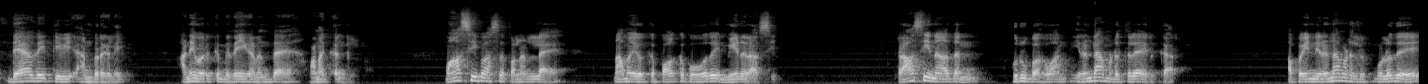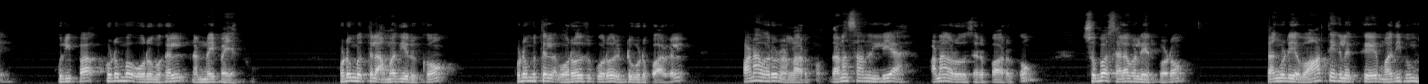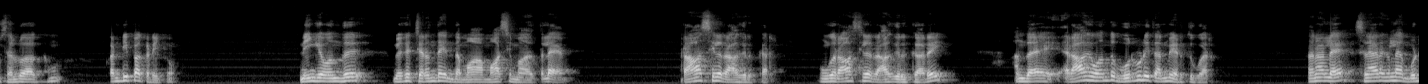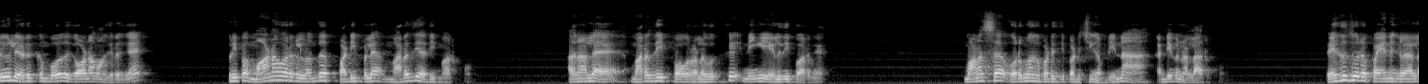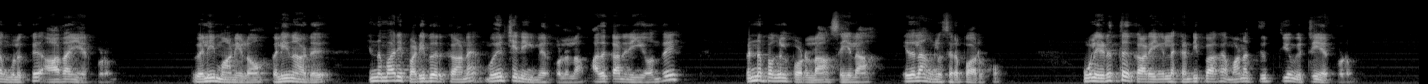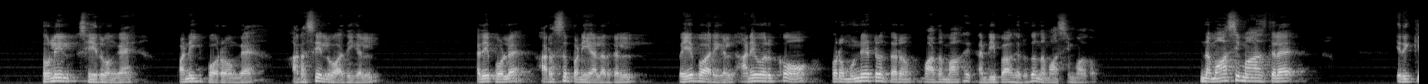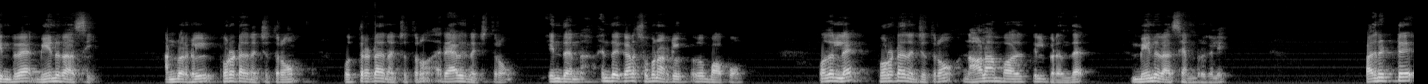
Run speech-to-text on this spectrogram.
தேவதை டிவி அன்பர்களே அனைவருக்கும் இதய கலந்த வணக்கங்கள். மாசி மாச பலனில் நாம் இவருக்கு பார்க்க போவது மீன ராசி. ராசிநாதன் குரு பகவான் இரண்டாம் இடத்துல இருக்கார். அப்போ இந்த இரண்டாம் இடத்துல இருக்கும் பொழுது குறிப்பாக குடும்ப உறவுகள் நன்மை பயக்கும். குடும்பத்தில் அமைதி இருக்கும். குடும்பத்தில் ஒருவருக்கு ஒருவர் விட்டு கொடுப்பார்கள். பண வரவு நல்லாயிருக்கும் தனசானம் இல்லையா? பண வரவு சிறப்பாக இருக்கும். சுப செலவுகள் ஏற்படும். தங்களுடைய வார்த்தைகளுக்கு மதிப்பும் செல்வாக்கும் கண்டிப்பாக கிடைக்கும். நீங்கள் வந்து மிகச்சிறந்த இந்த மா மாசி மாதத்தில் ராசியில் ராகு இருக்கார். உங்கள் ராசியில் ராகு இருக்கார். அந்த ராகு வந்து குருனுடைய தன்மை எடுத்துக்குவார். அதனால் சில நேரங்களில் முடிவில் எடுக்கும்போது கவனமாக இருங்க. குறிப்பாக மாணவர்கள் வந்து படிப்பில் மறதி அதிகமாக இருக்கும். அதனால் மறதி போகிற அளவுக்கு நீங்கள் எழுதி பாருங்கள் மனசை ஒருமுகப்படுத்தி படிச்சீங்க அப்படின்னா கண்டிப்பாக நல்லாயிருக்கும் வெகு தூர பயணங்களால் உங்களுக்கு ஆதாயம் ஏற்படும். வெளி மாநிலம் வெளிநாடு இந்த மாதிரி படிப்பதற்கான முயற்சியை நீங்கள் மேற்கொள்ளலாம். அதுக்கான நீங்கள் வந்து விண்ணப்பங்கள் போடலாம் செய்யலாம். இதெல்லாம் உங்களுக்கு சிறப்பாக இருக்கும். உங்களை எடுத்த காரியங்களில் கண்டிப்பாக மன திருப்தியும் வெற்றியும் ஏற்படும். தொழில் செய்கிறவங்க பணிக்கு போகிறவங்க அரசியல்வாதிகள் அதே போல் அரசு பணியாளர்கள் வியாபாரிகள் அனைவருக்கும் ஒரு முன்னேற்றம் தரும் மாதமாக கண்டிப்பாக இருக்கும் இந்த மாசி மாதம். இந்த மாசி மாதத்தில் இருக்கின்ற மீனராசி அன்பர்கள் புரட்டாதி நட்சத்திரம் உத்திரட்ட நட்சத்திரம் ரேவதி நட்சத்திரம். இந்த இந்த கால சுப நாட்கள் பார்ப்போம். முதல்ல புரட்டாதி நட்சத்திரம் நாலாம் பாதத்தில் பிறந்த மேனராசி அன்பர்களே. பதினெட்டு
